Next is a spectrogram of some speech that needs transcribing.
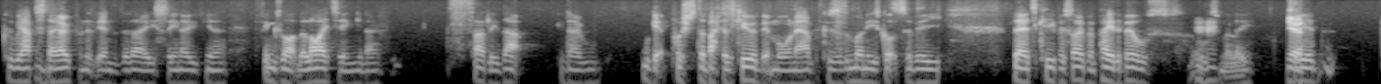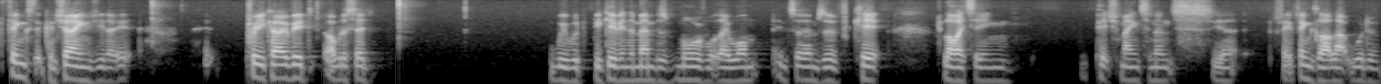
because we have to stay mm-hmm. open at the end of the day. So you know, you know things like the lighting. You know, sadly that you know we get pushed to the back of the queue a bit more now because the money's got to be there to keep us open, pay the bills mm-hmm. ultimately. Yeah. So, yeah. Things that can change. You know, it, pre-COVID, I would have said we would be giving the members more of what they want in terms of kit, lighting, pitch maintenance, things like that would have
